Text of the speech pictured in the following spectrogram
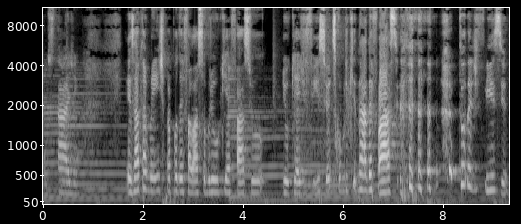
postagem exatamente para poder falar sobre o que é fácil e o que é difícil. Eu descobri que nada é fácil. Tudo é difícil.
